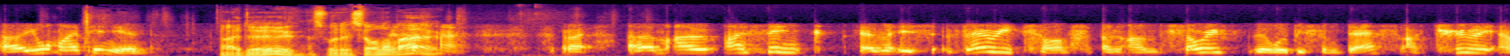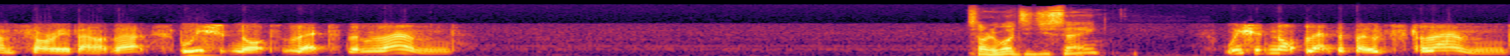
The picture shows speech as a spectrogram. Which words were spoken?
Uh, you want my opinion? I do. That's what it's all about. right. Um, I, I think um, it's very tough, and I'm sorry there will be some deaths. I truly am sorry about that, but we should not let them land. Sorry, what did you say? We should not let the boats land.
